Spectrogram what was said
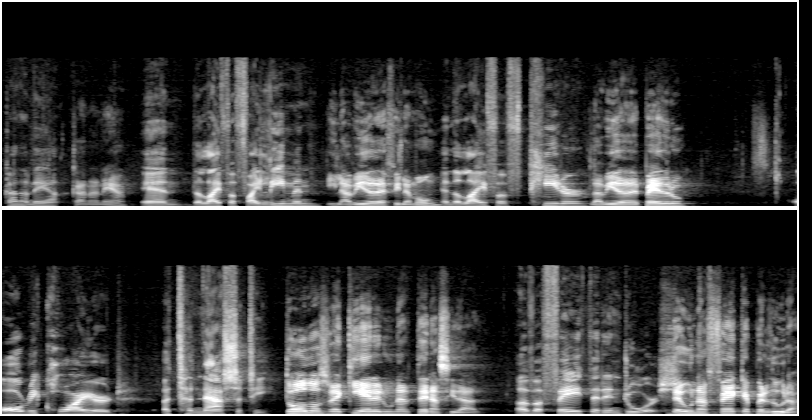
Cananea, cananea and the life of Philemon y la vida de Filemón, and the life of Peter la vida de Pedro, all required a tenacity todos requieren una tenacidad, of a faith that endures, de una fe que perdura,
